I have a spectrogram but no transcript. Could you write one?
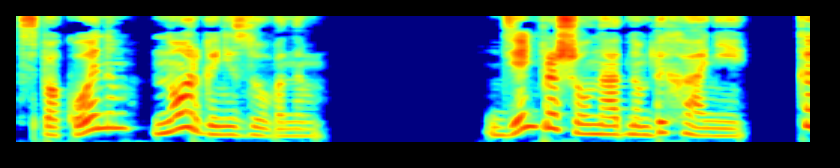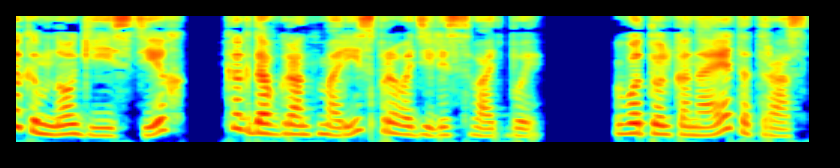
спокойным, но организованным. День прошел на одном дыхании, как и многие из тех, когда в Гранд-Марис проводили свадьбы. Вот только на этот раз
